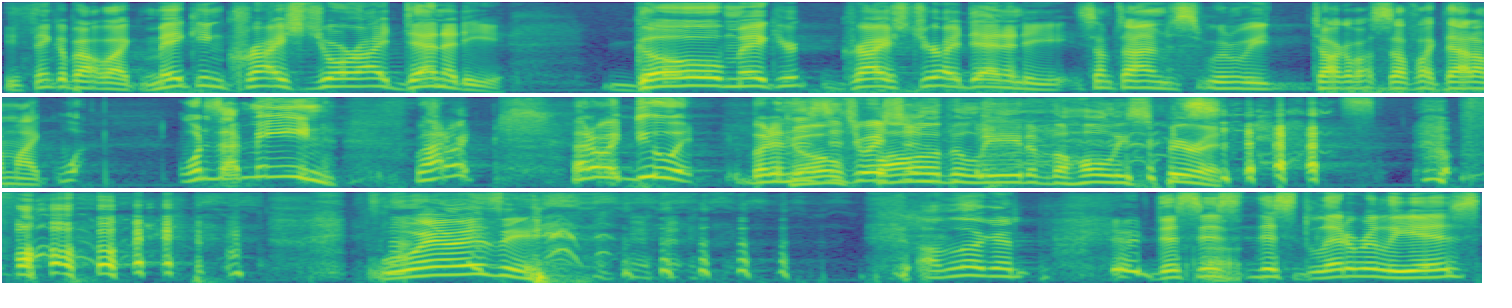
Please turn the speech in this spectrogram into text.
You think about like making Christ your identity. Go make your Christ your identity. Sometimes when we talk about stuff like that, I'm like, what? What does that mean? How do I how do I do it? But in go this situation, follow the lead of the Holy Spirit. yes. follow it. Where is he? I'm looking. Dude, this is this literally is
